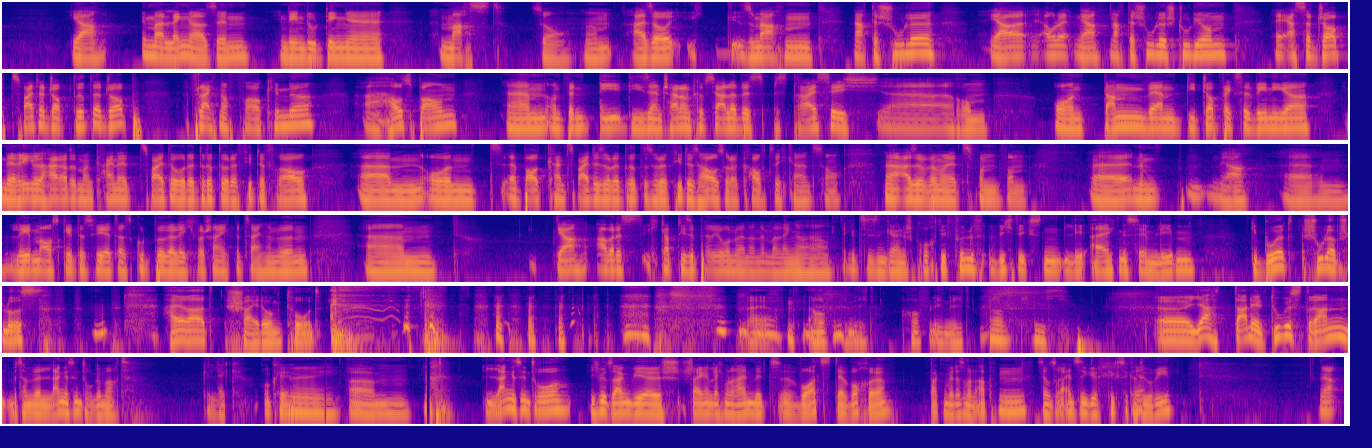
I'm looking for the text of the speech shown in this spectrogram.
ja, immer länger sind, in denen du Dinge machst. So, ähm, also ich, so nach, nach der Schule, ja, oder ja, nach der Schule, Studium, äh, erster Job, zweiter Job, dritter Job, vielleicht noch Frau, Kinder, äh, Haus bauen. Ähm, und wenn die, diese Entscheidung triffst ja alle bis, bis 30 äh, rum. Und dann werden die Jobwechsel weniger. In der Regel heiratet man keine zweite oder dritte oder vierte Frau ähm, und äh, baut kein zweites oder drittes oder viertes Haus oder kauft sich keins. So. Na, also wenn man jetzt von, von äh, einem ja, ähm, Leben ausgeht, das wir jetzt als gut bürgerlich wahrscheinlich bezeichnen würden. Ähm, ja, aber das, ich glaube, diese Perioden werden dann immer länger. Ja. Da gibt es diesen geilen Spruch, die fünf wichtigsten Le Ereignisse im Leben. Geburt, Schulabschluss, Heirat, Scheidung, Tod. naja, na, hoffentlich nicht. Hoffentlich nicht. Hoffentlich. Äh, ja, Daniel, du bist dran. Jetzt haben wir ein langes Intro gemacht. Geleck. Okay. Hey. Ähm, langes Intro. Ich würde sagen, wir steigen gleich mal rein mit Wort der Woche. Packen wir das mal ab. Hm. Das ist ja unsere einzige fixe Kategorie. Ja. ja.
